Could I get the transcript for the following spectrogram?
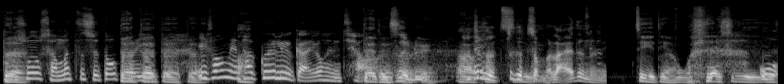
读书什么姿势都可以。对对对。一方面他规律感又很强，对对自律。啊，这个这个怎么来的呢？这一点我也是。我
